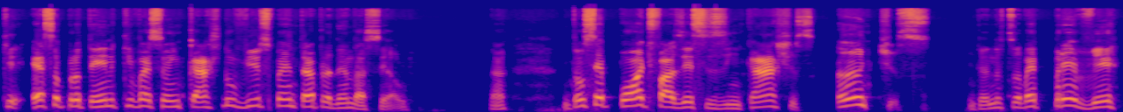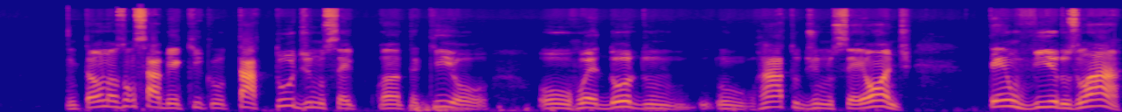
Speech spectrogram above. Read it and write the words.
Que, essa proteína que vai ser o encaixe do vírus para entrar para dentro da célula. Tá? Então você pode fazer esses encaixes antes, entendeu? Você vai prever. Então nós vamos saber aqui que o tatu de não sei quanto aqui, ou, ou o roedor do, rato de não sei onde, tem um vírus lá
